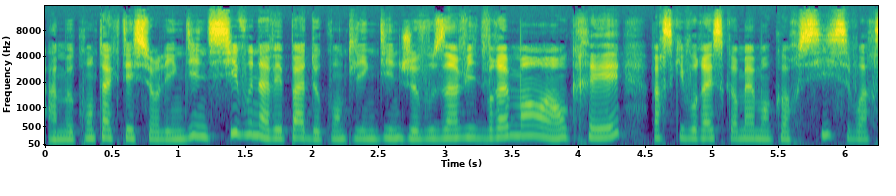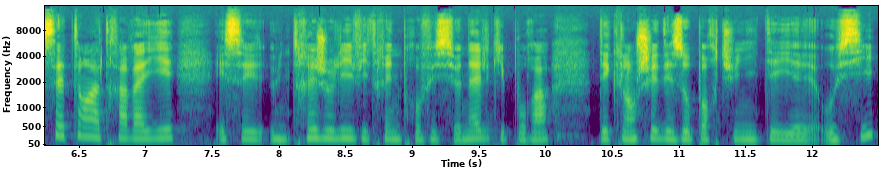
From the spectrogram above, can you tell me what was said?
à me contacter sur LinkedIn. Si vous n'avez pas de compte LinkedIn, je vous invite vraiment à en créer parce qu'il vous reste quand même encore 6 voire 7 ans à travailler et c'est une très jolie vitrine professionnelle qui pourra déclencher des opportunités aussi.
